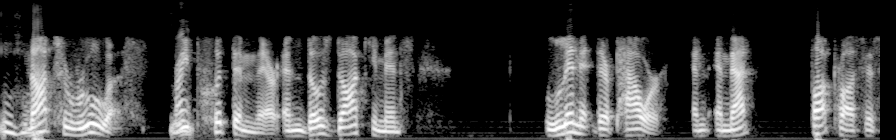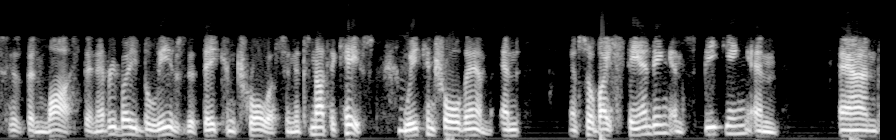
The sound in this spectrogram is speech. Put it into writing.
mm-hmm. not to rule us. Right. We put them there, and those documents limit their power, and and that thought process has been lost, and everybody believes that they control us, and it's not the case. Hmm. We control them, and and so by standing and speaking and and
